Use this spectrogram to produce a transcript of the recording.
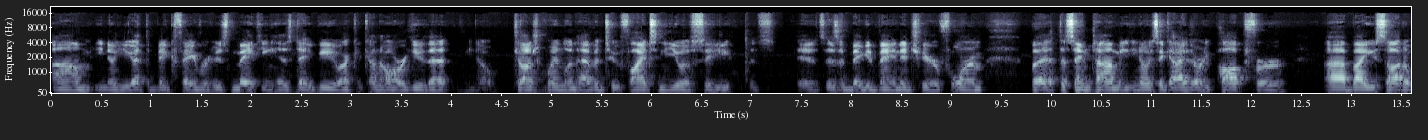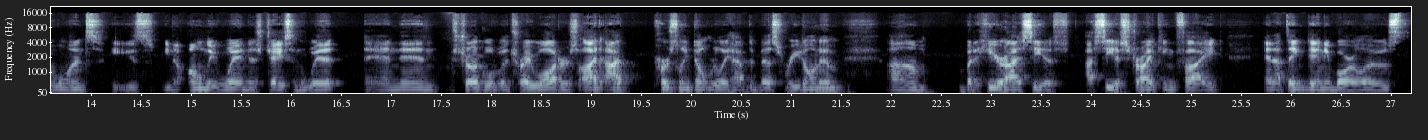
Um, you know, you got the big favorite who's making his debut. I could kind of argue that you know Josh Quinlan having two fights in the UFC is, is is a big advantage here for him. But at the same time, you know, he's a guy who's already popped for uh, by USADA once. He's you know only win is Jason Witt, and then struggled with Trey Waters. So I, I personally don't really have the best read on him. Um, but here I see a I see a striking fight, and I think Danny Barlow's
